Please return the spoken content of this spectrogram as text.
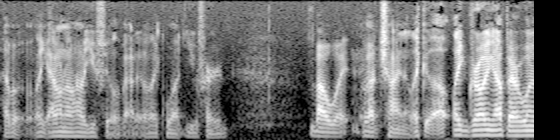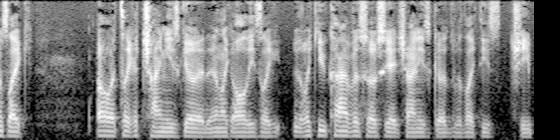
How about like I don't know how you feel about it, like what you've heard about what? about China. Like uh, like growing up, everyone was like, oh, it's like a Chinese good, and like all these like like you kind of associate Chinese goods with like these cheap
